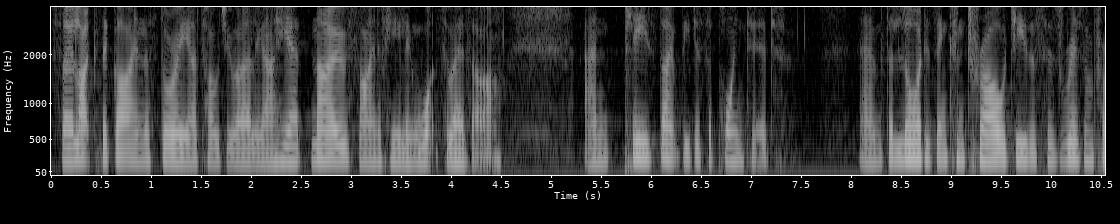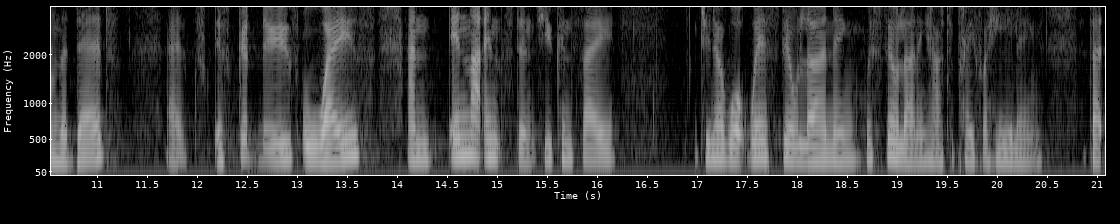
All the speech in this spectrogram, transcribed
So, like the guy in the story I told you earlier, he had no sign of healing whatsoever. And please don't be disappointed. Um, the Lord is in control. Jesus has risen from the dead. Uh, it's, it's good news always. And in that instance, you can say, Do you know what? We're still learning. We're still learning how to pray for healing. That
